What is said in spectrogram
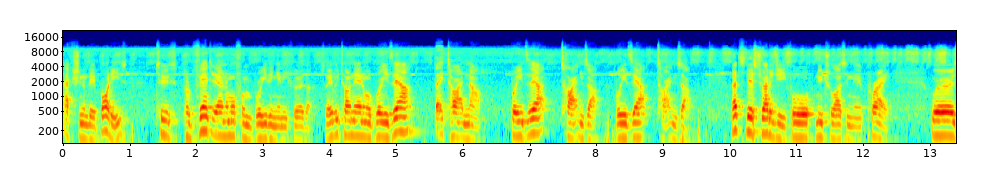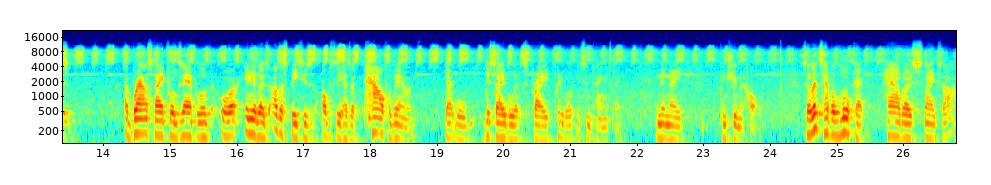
action of their bodies to prevent an animal from breathing any further. So every time the animal breathes out, they tighten up. Breathes out, tightens up. Breathes out, tightens up. That's their strategy for neutralizing their prey. Whereas a brown snake, for example, or any of those other species, obviously has a powerful venom that will disable its prey pretty well instantaneously. And then they consume it whole. So let's have a look at how those snakes are.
